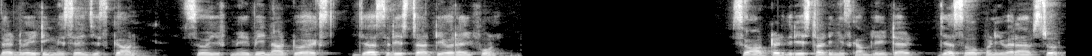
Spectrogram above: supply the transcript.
that waiting message is gone. So if maybe not works, just restart your iPhone. So after the restarting is completed, just open your app store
